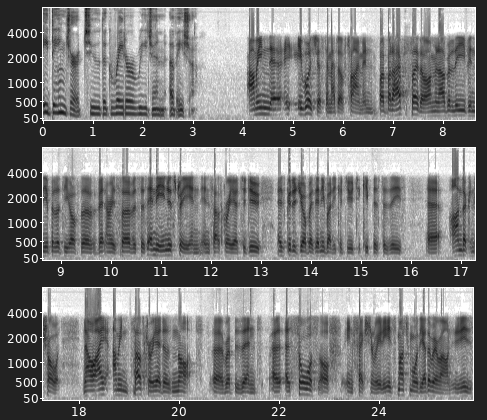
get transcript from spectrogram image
a danger to the greater region of Asia? I mean, uh, it, it, was just a matter of time, and but but I have to say though, I mean, I believe in the ability of the veterinary services and the industry in, in South Korea to do as good a job as anybody could do to keep this disease uh, under control. Now, I, I mean, South Korea does not uh, represent a, a, source of infection, really. It's much more the other way around. It is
